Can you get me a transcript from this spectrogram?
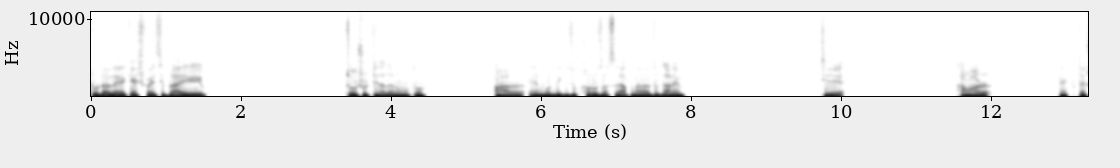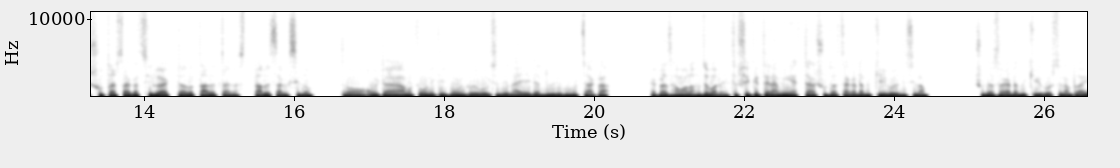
টোটালে ক্যাশ পাইছি প্রায় চৌষট্টি হাজারের মতো। আর এর মধ্যে কিছু খরচ আছে, আপনারা হয়তো জানেন যে আমার একটা সুতার চাকা ছিল, একটা হলো তারের চাকা তারের চাকা ছিল। তো ওইটা আমাকে অনেকেই কমেন্ট করে বলছে যে, ভাই, এটা দুই রকমের চাকা, একটা ঝামেলা হতে পারে। তো সেক্ষেত্রে আমি একটা সুতার চাকাটা বিক্রি করে দিয়েছিলাম সুতার চাকাটা বিক্রি করছিলাম প্রায়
